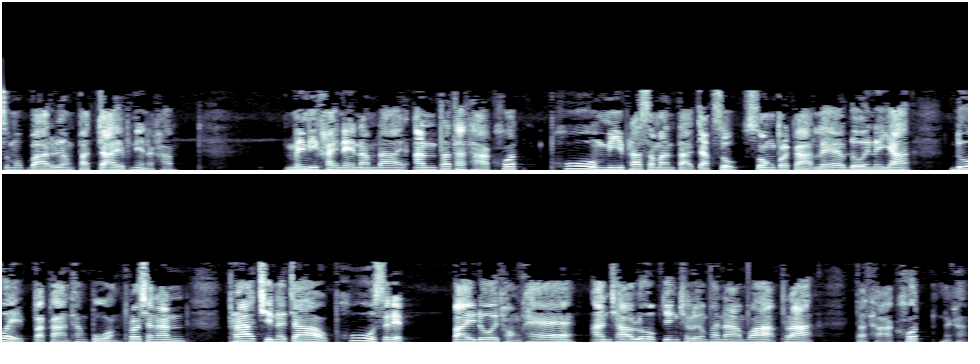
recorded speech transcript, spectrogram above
สมุปบาทเรื่องปัจจัยเนี่ยนะครับ ไม่มีใครแนะนำได้ อันพระตถาคตผู้มีพระสมันตะจักสุทรงประกาศแล้วโดยนัยะด้วยประการทั้งปวง เพราะฉะนั้น พระชินเจ้าผู้เสด็จไปโดยถ่องแท้ อันชาวโลกจึงเฉลิมพระนามว่าพระตถาคตนะครับ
